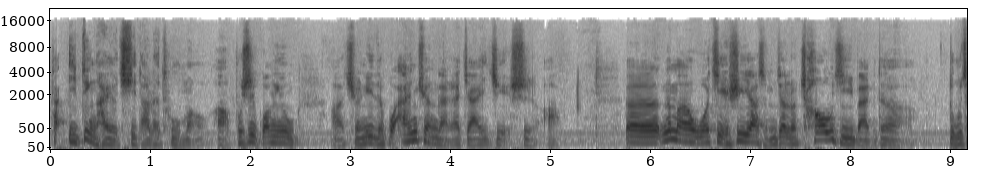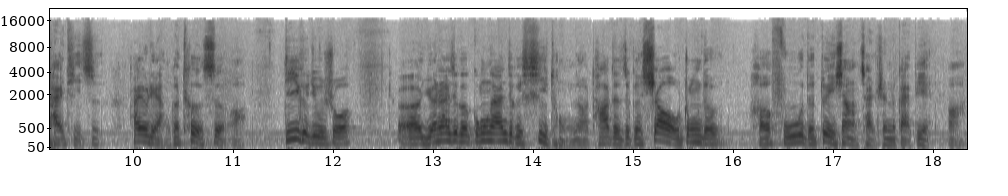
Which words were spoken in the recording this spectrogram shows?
它一定还有其他的图谋啊，不是光用啊权力的不安全感来加以解释啊。呃，那么我解释一下什么叫做超级版的独裁体制。它有两个特色啊。第一个就是说，呃，原来这个公安这个系统呢，它的这个效忠的和服务的对象产生了改变啊。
